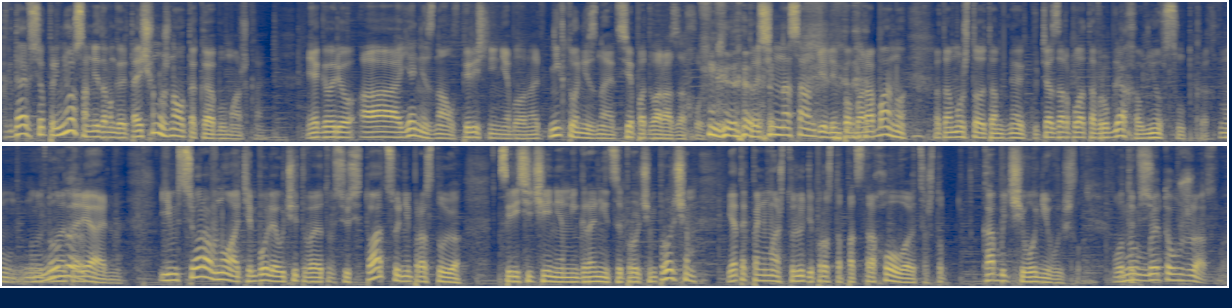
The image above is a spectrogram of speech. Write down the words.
Когда я все принес, а мне там говорят, а еще нужна вот такая бумажка. Я говорю, а я не знал, в перечне не было. Она говорит, Никто не знает, все по два раза ходят. То есть им на самом деле им по барабану, потому что там э, у тебя зарплата в рублях, а у нее в сутках. Ну, ну, Ну ну, это да. реально. Им все равно, а тем более учитывая эту всю ситуацию непростую с пересечением границ и прочим-прочим, я так понимаю, что люди просто подстраховываются, чтобы как бы чего не вышло. Вот ну, это ужасно.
